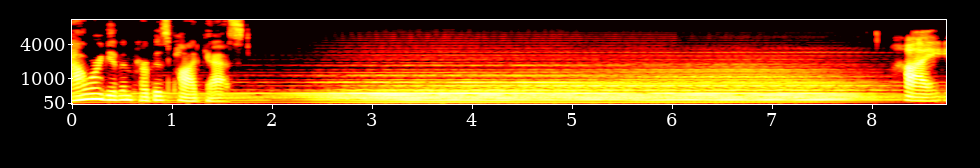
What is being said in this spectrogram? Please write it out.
Our Given Purpose podcast. Hi,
